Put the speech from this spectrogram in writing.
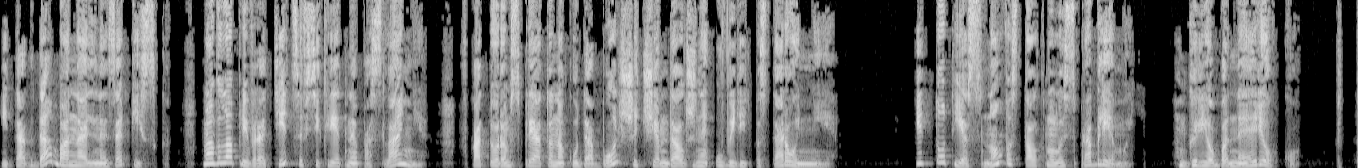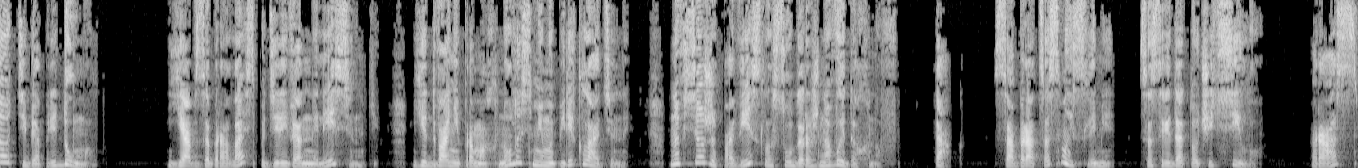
И тогда банальная записка могла превратиться в секретное послание, в котором спрятано куда больше, чем должны увидеть посторонние. И тут я снова столкнулась с проблемой. Грёбаная реку. Кто тебя придумал? Я взобралась по деревянной лесенке, едва не промахнулась мимо перекладины, но все же повисла, судорожно выдохнув. Собраться с мыслями, сосредоточить силу. Раз,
